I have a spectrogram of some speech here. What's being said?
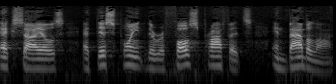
exiles. At this point, there were false prophets in Babylon.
